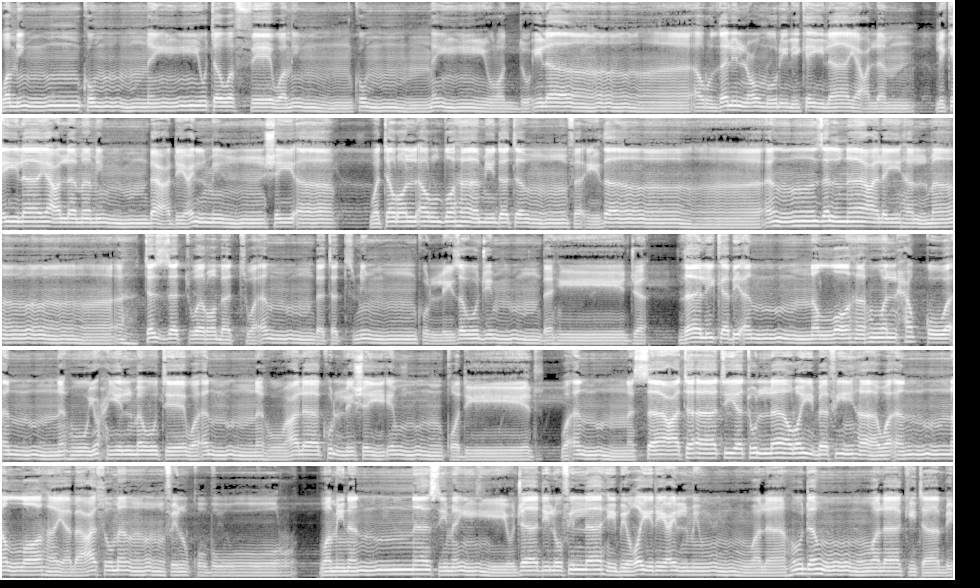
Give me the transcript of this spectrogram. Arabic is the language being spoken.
ومنكم من يتوفي ومنكم من يرد إلى أرذل العمر لكي لا يعلم لكي لا يعلم من بعد علم شيئا. وترى الأرض هامدة فإذا انزلنا عليها الماء اهتزت وربت وأنبتت من كل زوج بهيج. ذلك بأن الله هو الحق وأنه يحيي الموت وأنه على كل شيء قدير. وأن الساعة آتية لا ريب فيها وأن الله يبعث من في القبور ومن الناس من يجادل في الله بغير علم ولا هدى ولا كتاب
